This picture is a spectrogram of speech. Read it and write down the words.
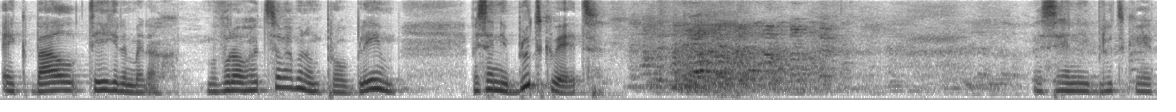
Ik bel tegen de middag. Mevrouw Hutsen, we hebben een probleem. We zijn uw bloed kwijt. We zijn uw bloed kwijt.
